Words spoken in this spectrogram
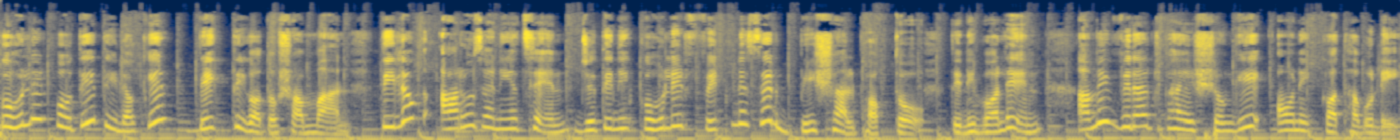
কোহলির প্রতি তিলকের ব্যক্তিগত সম্মান। তিলক আরও জানিয়েছেন যে তিনি কোহলির ফিটনেসের বিশাল ভক্ত। তিনি বলেন, আমি বিরাট ভাইয়ের সঙ্গে অনেক কথা বলি।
